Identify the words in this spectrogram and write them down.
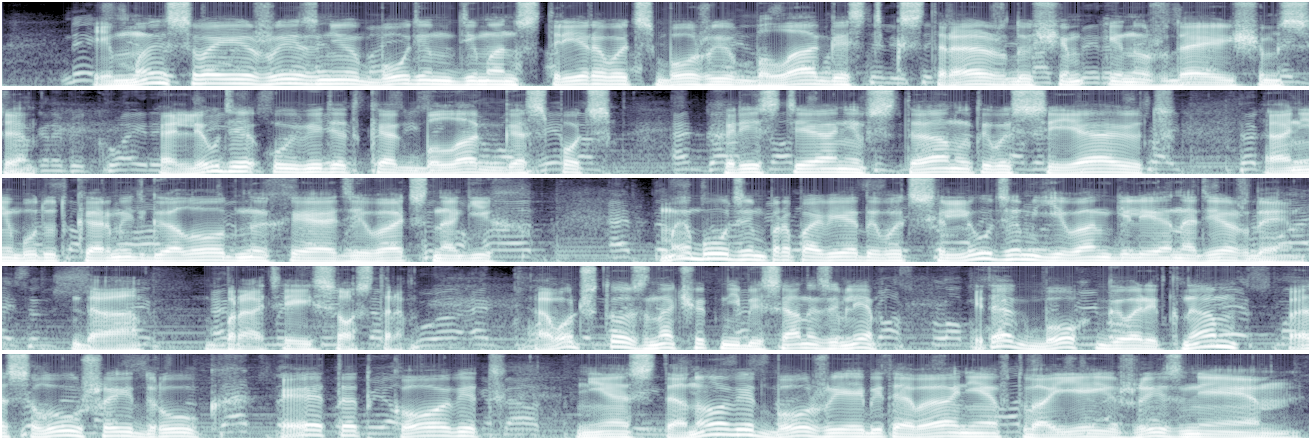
И мы своей жизнью будем демонстрировать Божью благость к страждущим и нуждающимся. Люди увидят, как благ Господь. Христиане встанут и воссияют. Они будут кормить голодных и одевать ногих. Мы будем проповедовать людям Евангелие надежды. Да, братья и сестры. А вот что значит небеса на земле. Итак, Бог говорит к нам, «Послушай, друг, этот ковид не остановит Божье обетование в твоей жизни».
